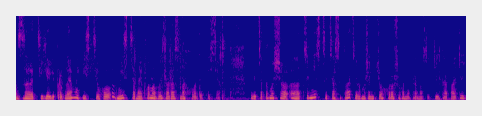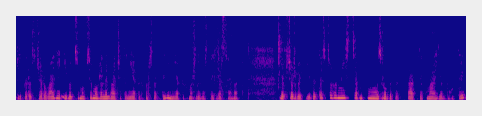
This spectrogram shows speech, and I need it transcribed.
з цієї проблеми і з цього місця, на якому ви зараз знаходитеся. Дивіться, тому що е, це місце, ця ситуація вам вже нічого хорошого не приносить, тільки апатію, тільки розчарування, і ви в цьому всьому вже не бачите ніяких перспектив, ніяких можливостей для себе. Якщо ж ви підете з цього місця, зробите так, як має бути,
